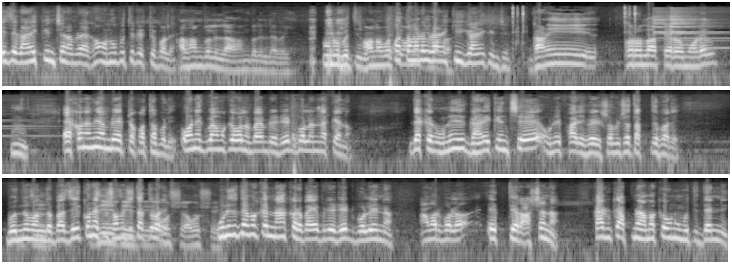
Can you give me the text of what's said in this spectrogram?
এই যে গাড়ি কিনছেন আমরা এখন অনুভূতিটা একটু বলেন। আলহামদুলিল্লাহ আলহামদুলিল্লাহ ভাই। অনুভূতি। অনুভূতি কত মডেল গাড়ি কি গাড়ি কিনছেন? গাড়ি করলা তেরো মডেল হুম। এখন আমি আমরা একটা কথা বলি অনেক ভাই আমাকে বলেন ভাই আমরা রেট বলেন না কেন? দেখেন উনি গাড়ি কিনছে উনি পারিবারিক সমস্যা থাকতে পারে। বন্ধু বান্ধব বা যে কোনো একটা সমস্যা থাকতে পারে। উনি যদি আমাকে না করে ভাই আপনি রেট বলেন না আমার বলা একটের আসে না। কারণ কি আপনি আমাকে অনুমতি দেননি।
